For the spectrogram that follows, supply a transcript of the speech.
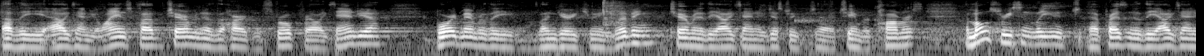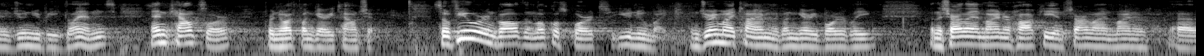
of the Alexandria Lions Club, chairman of the Heart and Stroke for Alexandria, board member of the Glengarry Community Living, chairman of the Alexandria District uh, Chamber of Commerce, and most recently uh, president of the Alexandria Junior B Glens and councillor for North Glengarry Township. So if you were involved in local sports, you knew Mike. And during my time in the Glengarry Border League and the Char-Lan Minor Hockey and Char-Lan Minor uh,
